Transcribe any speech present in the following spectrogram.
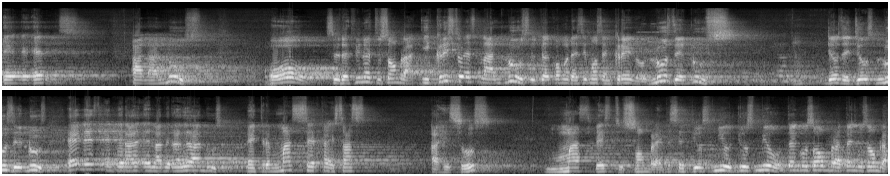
e- e- eres a la luz, oh, se define tu sombra. Y Cristo es la luz, como decimos en credo, luz de luz. Dios de Dios, luz de luz. Él es el la verdadera luz. Entre más cerca estás a Jesús, más ves tu sombra y dices, Dios mío, Dios mío, tengo sombra, tengo sombra.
